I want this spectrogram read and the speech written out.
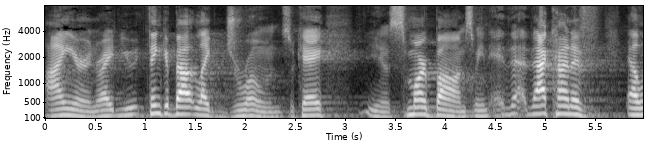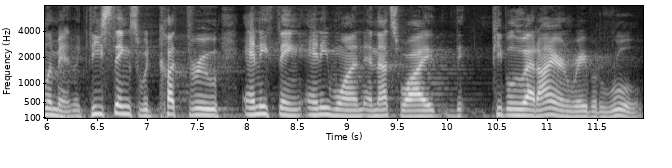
iron, right? You think about like drones, okay? You know, smart bombs. I mean, eh, that, that kind of element. Like these things would cut through anything, anyone, and that's why the people who had iron were able to rule.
